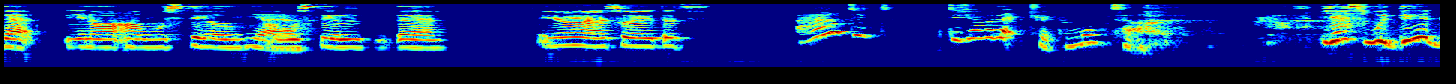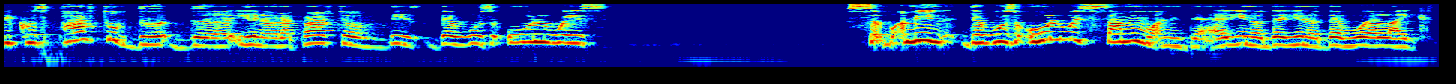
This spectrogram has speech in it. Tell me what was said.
that you know i was still i was still there. Yeah so that's How did did you have electric and water? Yes, we did because part of the the you know like part of this there was always. So I mean, there was always someone there. You know, there you know there were like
